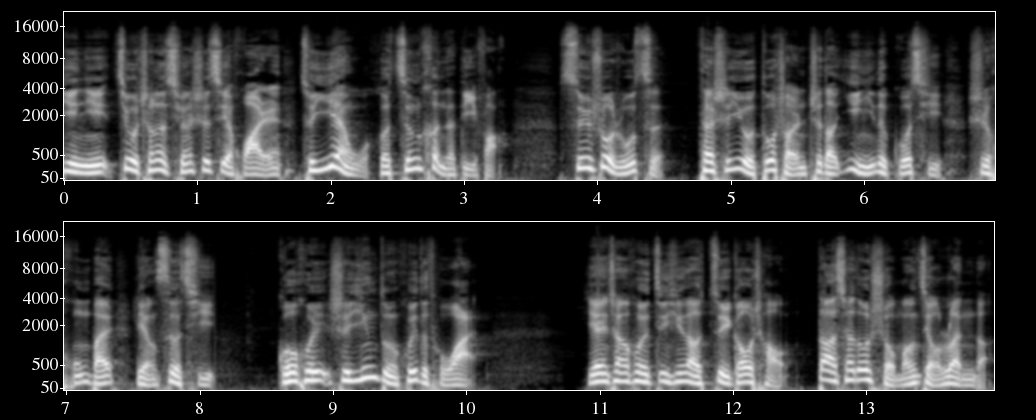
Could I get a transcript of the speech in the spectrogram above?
印尼就成了全世界华人最厌恶和憎恨的地方。虽说如此，但是又有多少人知道印尼的国旗是红白两色旗，国徽是鹰盾灰的图案？演唱会进行到最高潮，大家都手忙脚乱的，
